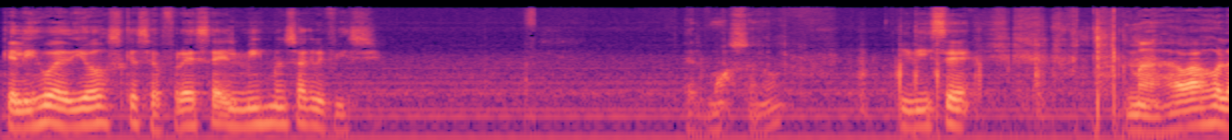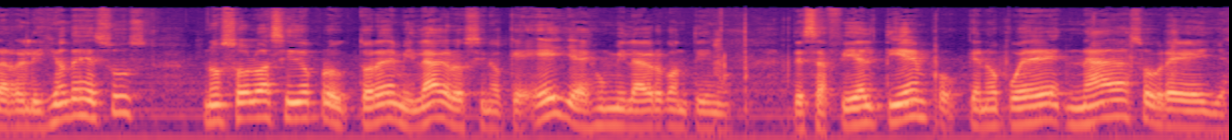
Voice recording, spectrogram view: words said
que el Hijo de Dios que se ofrece él mismo en sacrificio. Hermoso, ¿no? Y dice más abajo, la religión de Jesús no solo ha sido productora de milagros, sino que ella es un milagro continuo. Desafía el tiempo, que no puede nada sobre ella.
